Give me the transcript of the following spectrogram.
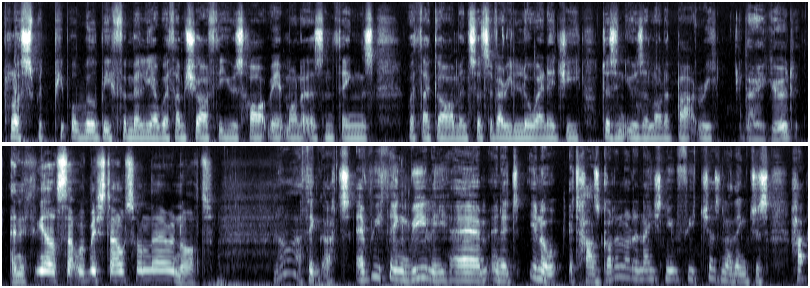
Plus, which people will be familiar with. I'm sure if they use heart rate monitors and things things with their Garmin. So it's a very low energy, doesn't use a lot of battery. Very good. Anything else that we've missed out on there or not? No, I think that's everything really, um, and it you know it has got a lot of nice new features, and I think just ha-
